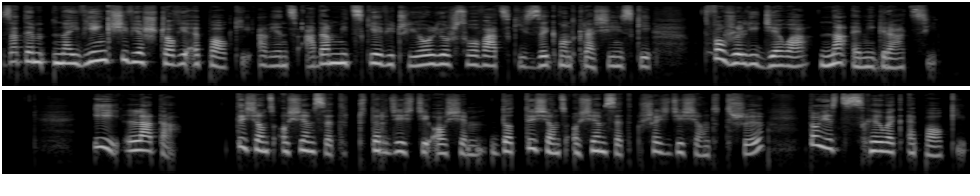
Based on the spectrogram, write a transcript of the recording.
Zatem najwięksi wieszczowie epoki, a więc Adam Mickiewicz, Juliusz Słowacki, Zygmunt Krasiński, tworzyli dzieła na emigracji. I lata 1848 do 1863 to jest schyłek epoki.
